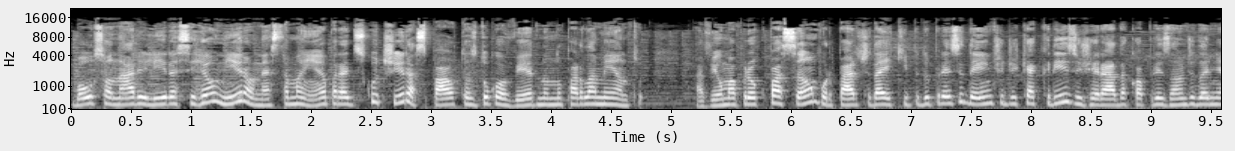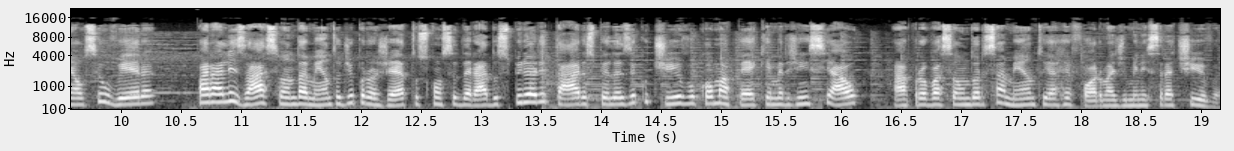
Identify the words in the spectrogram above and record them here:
Bolsonaro e Lira se reuniram nesta manhã para discutir as pautas do governo no parlamento. Havia uma preocupação por parte da equipe do presidente de que a crise gerada com a prisão de Daniel Silveira paralisasse o andamento de projetos considerados prioritários pelo Executivo, como a PEC emergencial, a aprovação do orçamento e a reforma administrativa.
